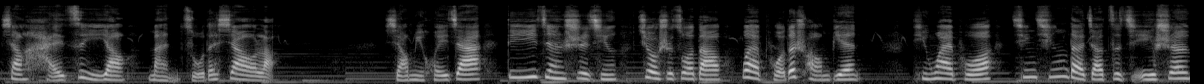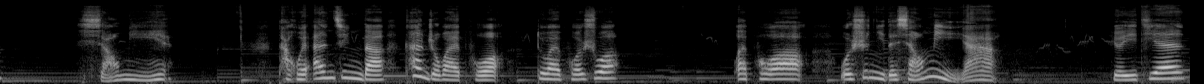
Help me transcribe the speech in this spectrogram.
像孩子一样满足的笑了。小米回家第一件事情就是坐到外婆的床边，听外婆轻轻地叫自己一声“小米”。他会安静地看着外婆，对外婆说：“外婆。”我是你的小米呀。有一天，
